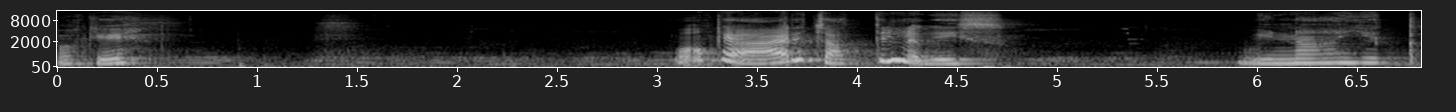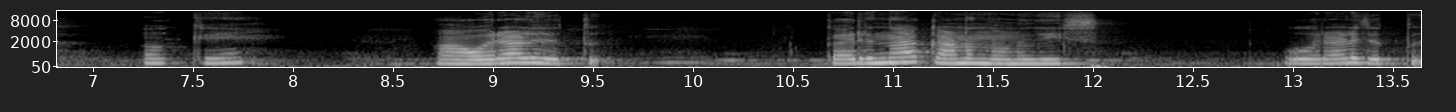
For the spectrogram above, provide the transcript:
okay okay ആരും ചത്തില്ല ഗൈസ് വിനായക് ഓക്കെ ആ ഒരാൾ ചത്ത്. കരുനാക്കാണെന്നാണ് ഗൈസ് ഒരാൾ ചത്ത്.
